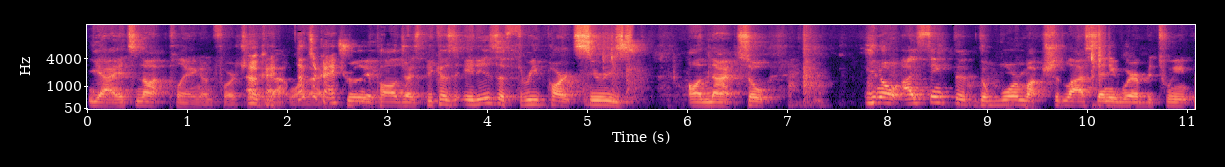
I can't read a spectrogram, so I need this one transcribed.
Yeah, it's not playing, unfortunately. Okay, that one. that's okay. I truly apologize because it is a three-part series on that. So you know, I think the the warm up should last anywhere between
